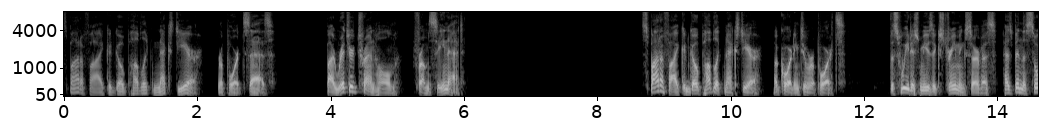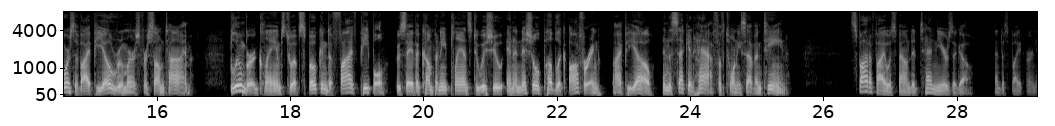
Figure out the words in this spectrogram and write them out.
Spotify could go public next year, report says. By Richard Trenholm from CNET. Spotify could go public next year, according to reports. The Swedish music streaming service has been the source of IPO rumors for some time. Bloomberg claims to have spoken to five people who say the company plans to issue an initial public offering, IPO, in the second half of 2017. Spotify was founded 10 years ago, and despite earning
